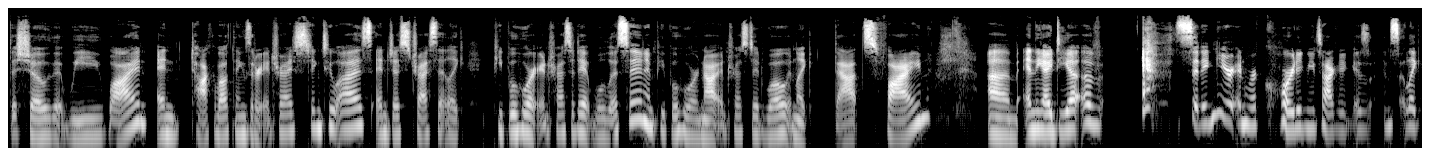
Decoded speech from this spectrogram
the show that we want and talk about things that are interesting to us and just stress that like people who are interested in it will listen and people who are not interested won't and like that's fine. Um and the idea of sitting here and recording me talking is like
